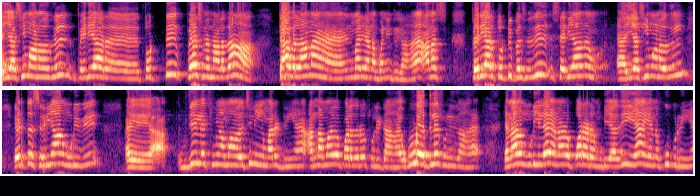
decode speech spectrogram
ஐயா சீமானவர்கள் பெரியாரை தொட்டு பேசுனதுனால தான் தேவையில்லாமல் இந்த மாதிரியான பண்ணிட்டு இருக்காங்க. ஆனால் பெரியார் தொட்டு பேசுனது சரியான ஐயா சீமானவர்கள் எடுத்த சரியான முடிவு. விஜயலட்சுமி அம்மாவை வச்சு நீங்கள் மிரட்டுறீங்க. அந்த அம்மாவை பல தடவை சொல்லிட்டாங்க. ஊடகத்திலே சொல்லியிருக்காங்க. என்னால் முடியல என்னால் போராட முடியாது. ஏன் என்னை கூப்பிடுறீங்க?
